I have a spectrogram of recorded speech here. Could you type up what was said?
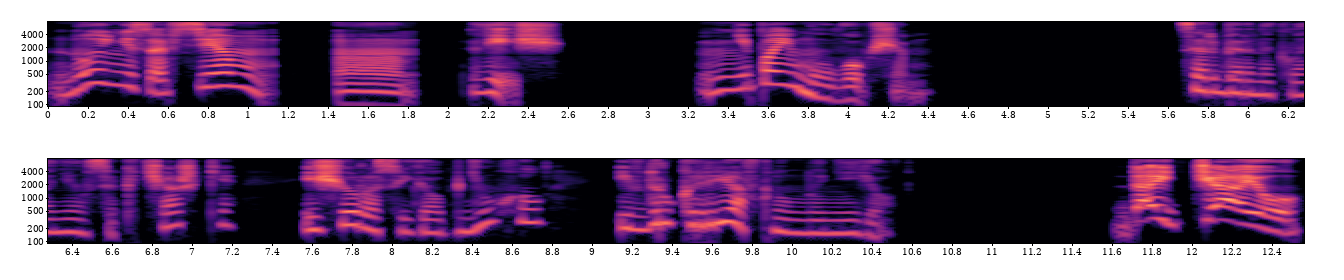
ну и не совсем э, вещь. Не пойму, в общем. Цербер наклонился к чашке, еще раз ее обнюхал и вдруг рявкнул на нее. «Дай чаю!»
